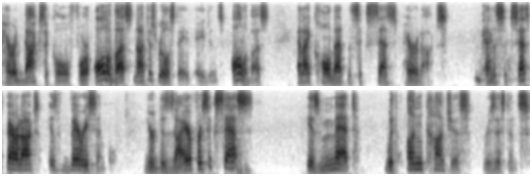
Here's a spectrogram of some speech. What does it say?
paradoxical for all of us, not just real estate agents, all of us, and I call that the success paradox. Okay. And the success paradox is very simple. Your desire for success is met with unconscious resistance.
